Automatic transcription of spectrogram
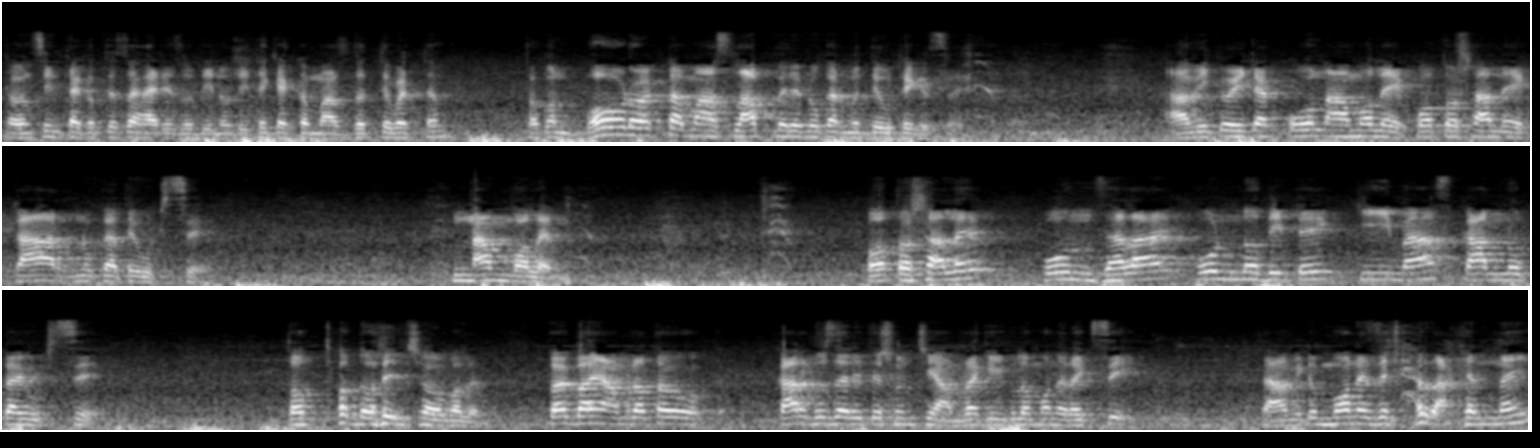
তখন চিন্তা করতেছে হারে যদি নদী থেকে একটা মাছ ধরতে পারতাম, তখন বড় একটা মাছ লাভ মেরে নৌকার মধ্যে উঠে গেছে। আমি কই, এটা কোন আমলে, কত সালে, কার নৌকাতে উঠছে? নাম বলেন। কত সালে, কোন জেলায়, কোন নদীতে কি মাছ কার নৌকায় উঠছে? তথ্য দলিল সহ বলেন। তাই ভাই, আমরা তো কার গুজারিতে শুনছি? আমরা কি এগুলো মনে রাখছি? তা আমি মনে যেটা রাখেন নাই,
